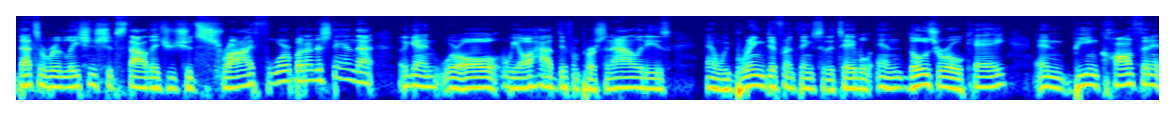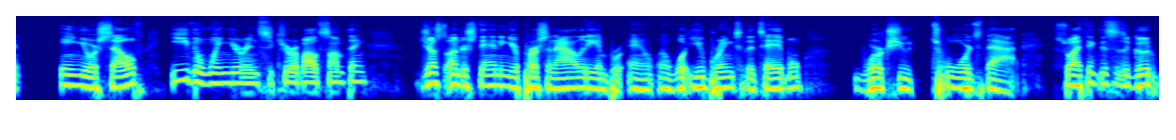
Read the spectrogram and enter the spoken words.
that's a relationship style that you should strive for but understand that again we're all we all have different personalities and we bring different things to the table and those are okay and being confident in yourself even when you're insecure about something just understanding your personality and, and, and what you bring to the table works you towards that. So i think this is a good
